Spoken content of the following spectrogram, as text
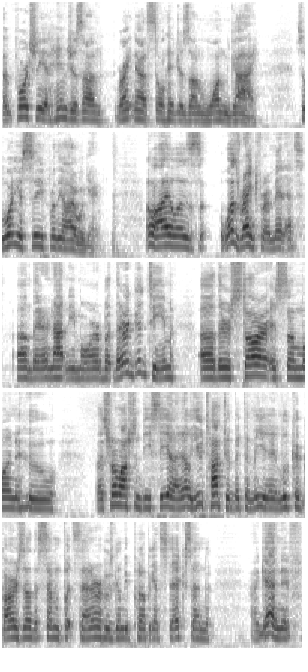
unfortunately, it hinges on, right now, it still hinges on one guy. So, what do you see for the Iowa game? Oh, Iowa's was ranked for a minute. Um, they are not anymore, but they're a good team. Uh, their star is someone who is from Washington D.C. and I know you talked to a big to me today, Luka Garza, the seven foot center who's going to be put up against sticks. And again, if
